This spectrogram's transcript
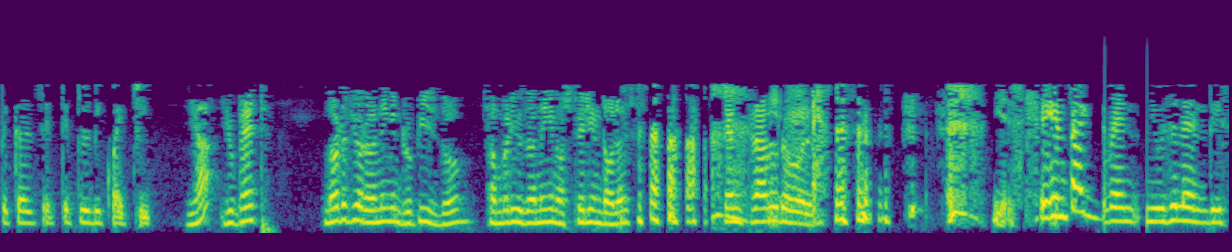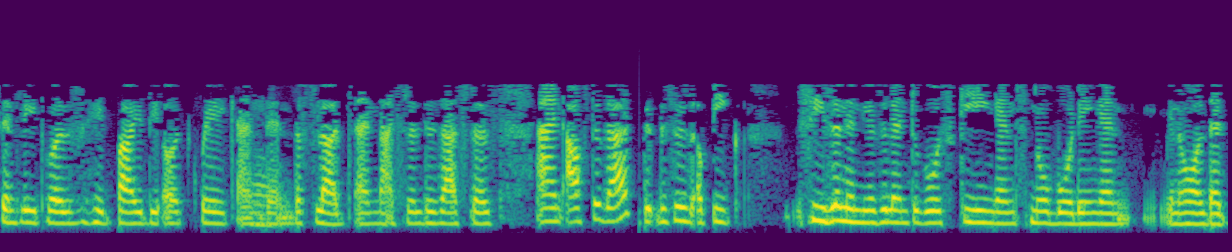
because it, it will be quite cheap. Yeah, you bet. Not if you're earning in rupees though. Somebody who's earning in Australian dollars can travel the world. yes. In fact, when New Zealand recently it was hit by the earthquake and then the floods and natural disasters. And after that, th- this is a peak season in New Zealand to go skiing and snowboarding and, you know, all that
